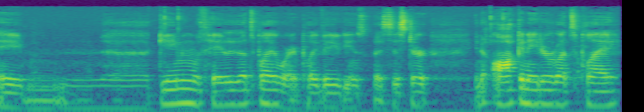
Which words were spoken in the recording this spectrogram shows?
a mm, uh, Gaming with Haley Let's Play, where I play video games with my sister, an Akinator Let's Play,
